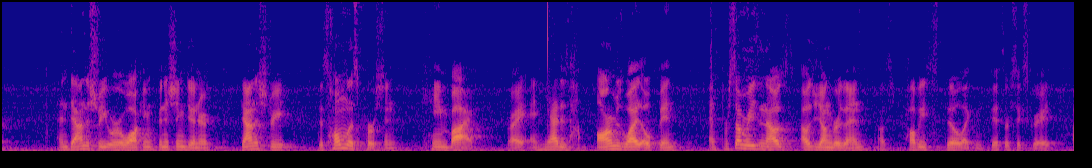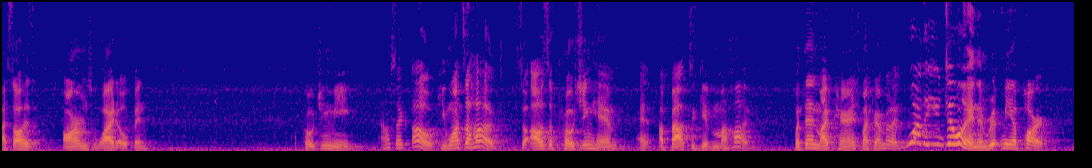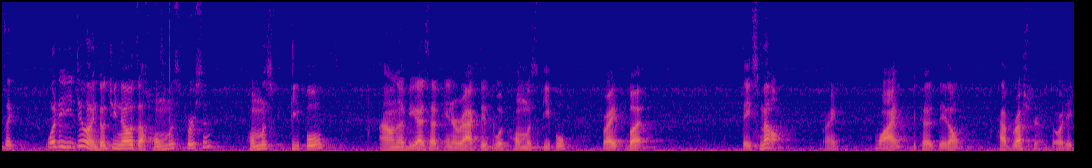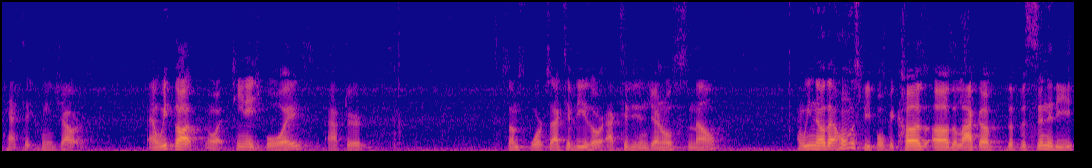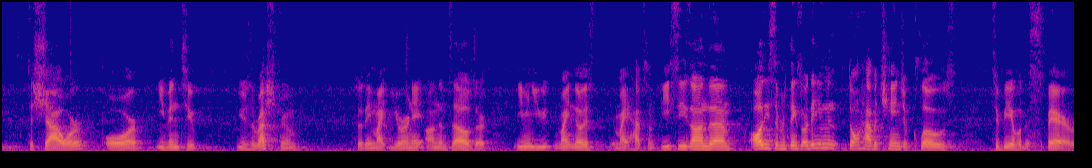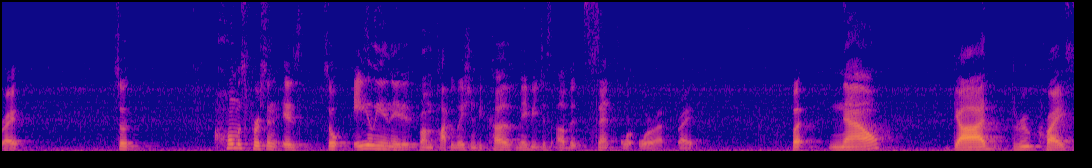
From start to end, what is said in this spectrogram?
and down the street we were walking, finishing dinner. Down the street, this homeless person came by, right? And he had his arms wide open. And for some reason, I was, I was younger then. I was probably still like in fifth or sixth grade. I saw his arms wide open, approaching me. I was like, oh, he wants a hug. So I was approaching him and about to give him a hug. But then my parents, my family were like, what are you doing? And ripped me apart. I was like, what are you doing? Don't you know it's a homeless person? Homeless people, I don't know if you guys have interacted with homeless people, right? But they smell, right? Why? Because they don't have restrooms or they can't take clean showers. And we thought, what, teenage boys after some sports activities or activities in general smell. We know that homeless people, because of the lack of the vicinity to shower or even to use the restroom, so they might urinate on themselves, or even you might notice they might have some feces on them, all these different things, or they even don't have a change of clothes to be able to spare, right? So, homeless person is so alienated from population because maybe just of its scent or aura, right? But now, God, through Christ,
